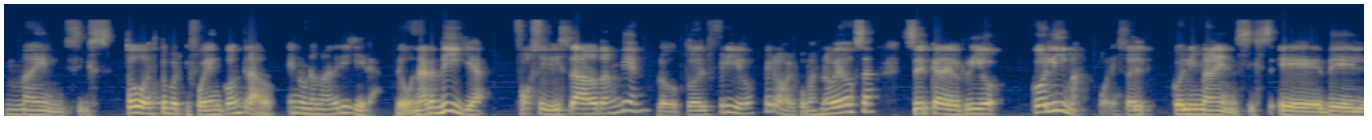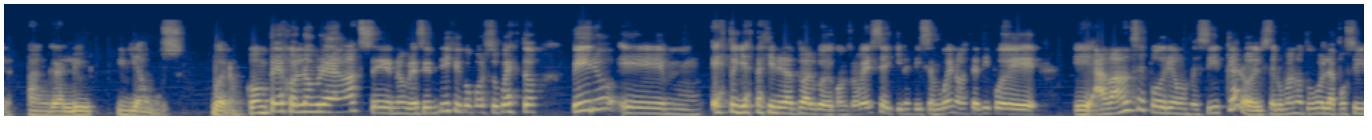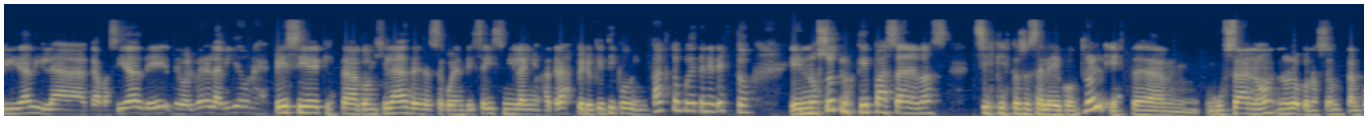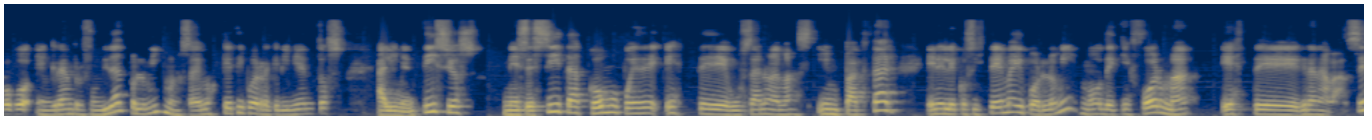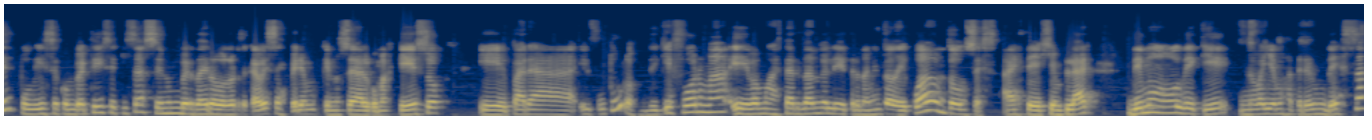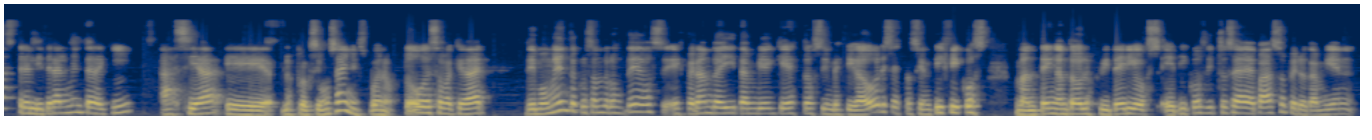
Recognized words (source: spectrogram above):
polymaensis. Todo esto porque fue encontrado en una madriguera de una ardilla, fosilizado también, producto del frío, pero algo más novedosa, cerca del río Colima, por eso el colimaensis eh, del Panagroliamus. Bueno, complejo el nombre además, eh, nombre científico por supuesto, pero eh, esto ya está generando algo de controversia y quienes dicen, bueno, este tipo de eh, avances podríamos decir, claro, el ser humano tuvo la posibilidad y la capacidad de devolver a la vida una especie que estaba congelada desde hace 46 mil años atrás, pero ¿qué tipo de impacto puede tener esto en nosotros? ¿Qué pasa además si es que esto se sale de control? Este mm, gusano no lo conocemos tampoco en gran profundidad, por lo mismo no sabemos qué tipo de requerimientos alimenticios necesita, cómo puede este gusano además impactar en el ecosistema y por lo mismo de qué forma este gran avance pudiese convertirse quizás en un verdadero dolor de cabeza. Esperemos que no sea algo más que eso eh, para el futuro. ¿De qué forma eh, vamos a estar dándole tratamiento adecuado entonces a este ejemplar? De modo de que no vayamos a tener un desastre literalmente de aquí hacia eh, los próximos años. Bueno, todo eso va a quedar de momento cruzando los dedos, esperando ahí también que estos investigadores, estos científicos mantengan todos los criterios éticos, dicho sea de paso, pero también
